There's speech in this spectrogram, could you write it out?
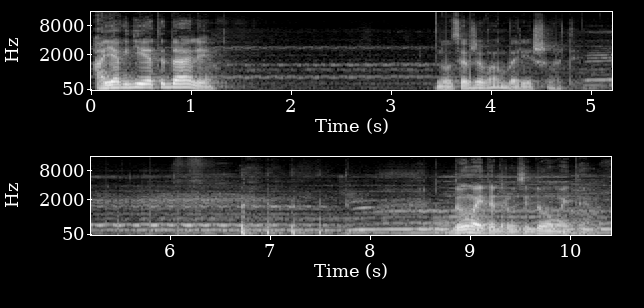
А як діяти далі? Ну, це вже вам вирішувати. Думайте, друзі, думайте.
